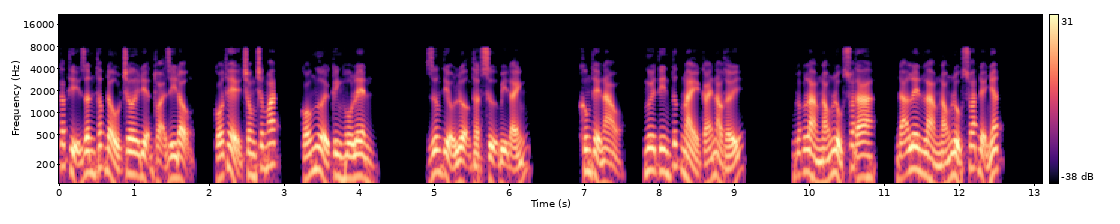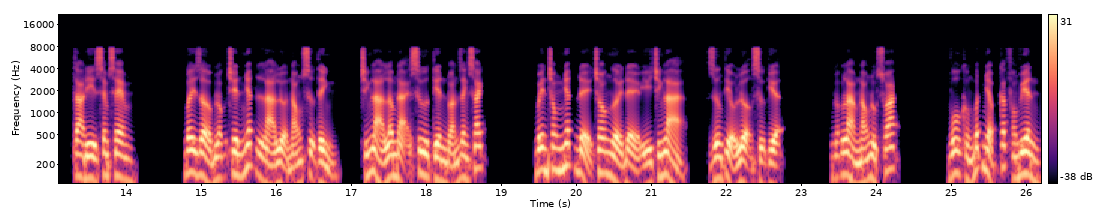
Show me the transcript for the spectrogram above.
Các thị dân thấp đầu chơi điện thoại di động, có thể trong trước mắt, có người kinh hô lên. Dương Tiểu Lượng thật sự bị đánh. Không thể nào, ngươi tin tức này cái nào thấy. Góc làm nóng lục soát ta, đã lên làm nóng lục soát đệ nhất. Ta đi xem xem. Bây giờ blockchain nhất là lửa nóng sự tình, chính là Lâm Đại Sư tiên đoán danh sách. Bên trong nhất để cho người để ý chính là, Dương Tiểu Lượng sự kiện. Góc làm nóng lục soát. Vô không bất nhập các phóng viên,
